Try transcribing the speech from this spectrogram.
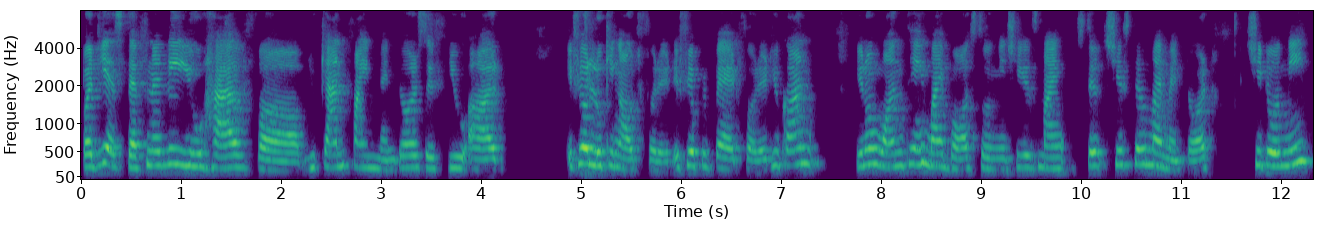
But yes, definitely you have uh, you can find mentors if you are if you're looking out for it, if you're prepared for it. You can't. You know, one thing my boss told me. She is my still she's still my mentor. She told me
